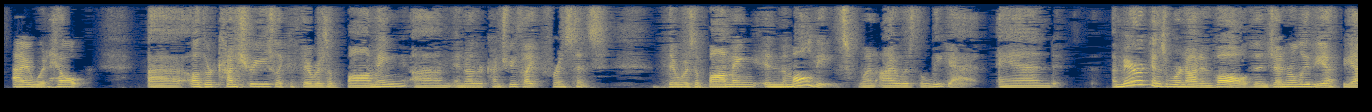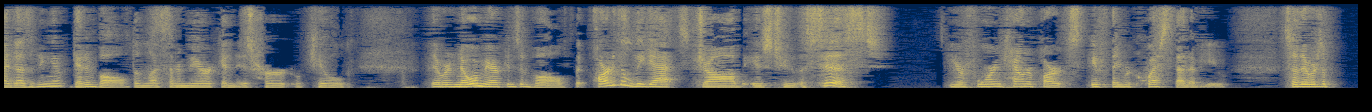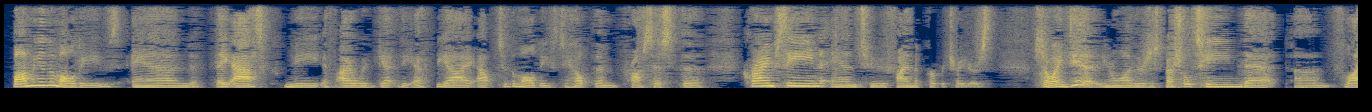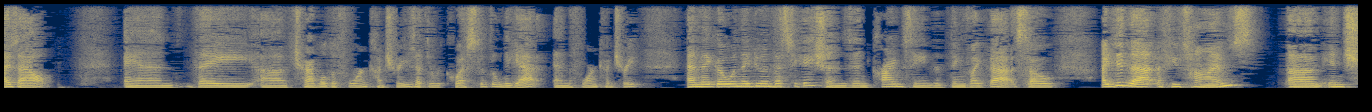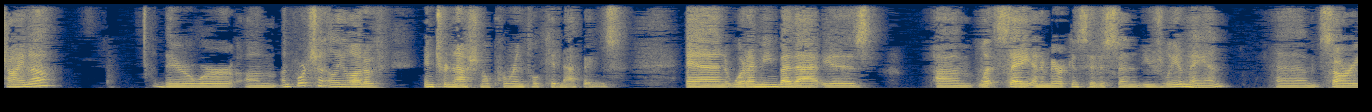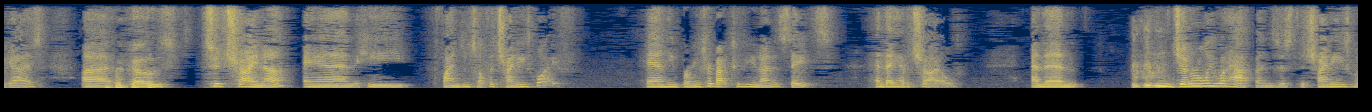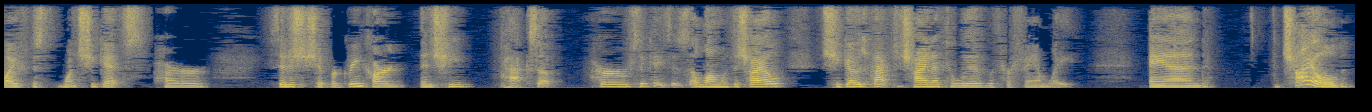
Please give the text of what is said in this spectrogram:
I would help uh, other countries, like if there was a bombing um, in other countries, like for instance, there was a bombing in the Maldives when I was the legat, and Americans were not involved, and generally the FBI doesn't get involved unless an American is hurt or killed. There were no Americans involved, but part of the legat's job is to assist your foreign counterparts if they request that of you. So there was a bombing in the Maldives, and they asked me if I would get the FBI out to the Maldives to help them process the crime scene and to find the perpetrators. So I did. You know, there's a special team that um, flies out and they uh, travel to foreign countries at the request of the legat and the foreign country and they go and they do investigations and crime scenes and things like that. So I did that a few times. Um, in China, there were um, unfortunately a lot of international parental kidnappings. And what I mean by that is, um, let's say an American citizen, usually a man, um, sorry guys, uh, goes to China and he finds himself a Chinese wife. And he brings her back to the United States and they have a child. And then generally what happens is the Chinese wife, just once she gets her citizenship or green card, then she packs up her suitcases along with the child. She goes back to China to live with her family. And the child,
